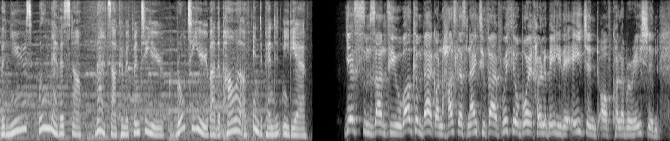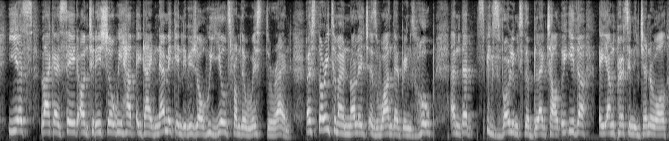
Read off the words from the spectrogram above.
The news will never stop. That's our commitment to you. Brought to you by the power of independent media. Yes, Mzansi, welcome back on Hustlers 925 with your boy Kgauhelo Bailie, the agent of collaboration. Yes, like I said on today's show, we have a dynamic individual who yields from the West Rand. Her story, to my knowledge, is one that brings hope and that speaks volume to the black child or either a young person in general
